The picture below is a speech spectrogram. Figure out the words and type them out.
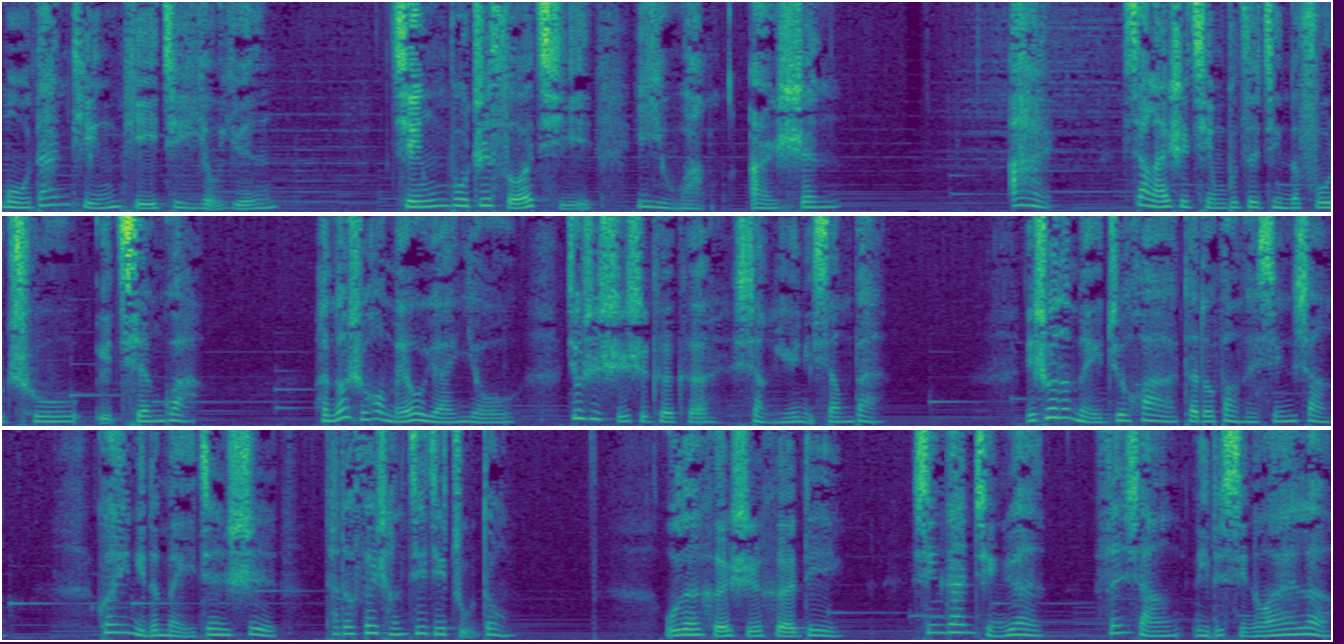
《牡丹亭》题记有云：“情不知所起，一往而深。”爱，向来是情不自禁的付出与牵挂，很多时候没有缘由，就是时时刻刻想与你相伴。你说的每一句话，他都放在心上；关于你的每一件事，他都非常积极主动。无论何时何地，心甘情愿。分享你的喜怒哀乐，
